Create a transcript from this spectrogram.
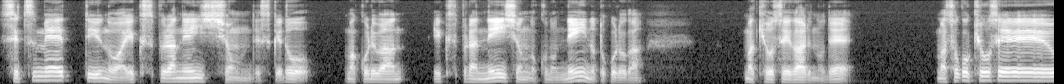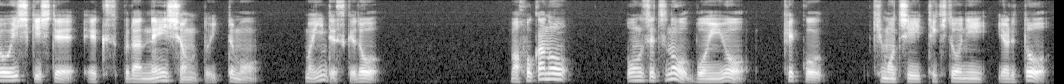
説明っていうのは explanation ですけど、まあ、これは explanation のこのネイのところが、まあ、強勢があるので、まあ、そこ強勢を意識して explanation と言っても、まあ、いいんですけど、まあ、他の音節の母音を結構気持ち適当にやると、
